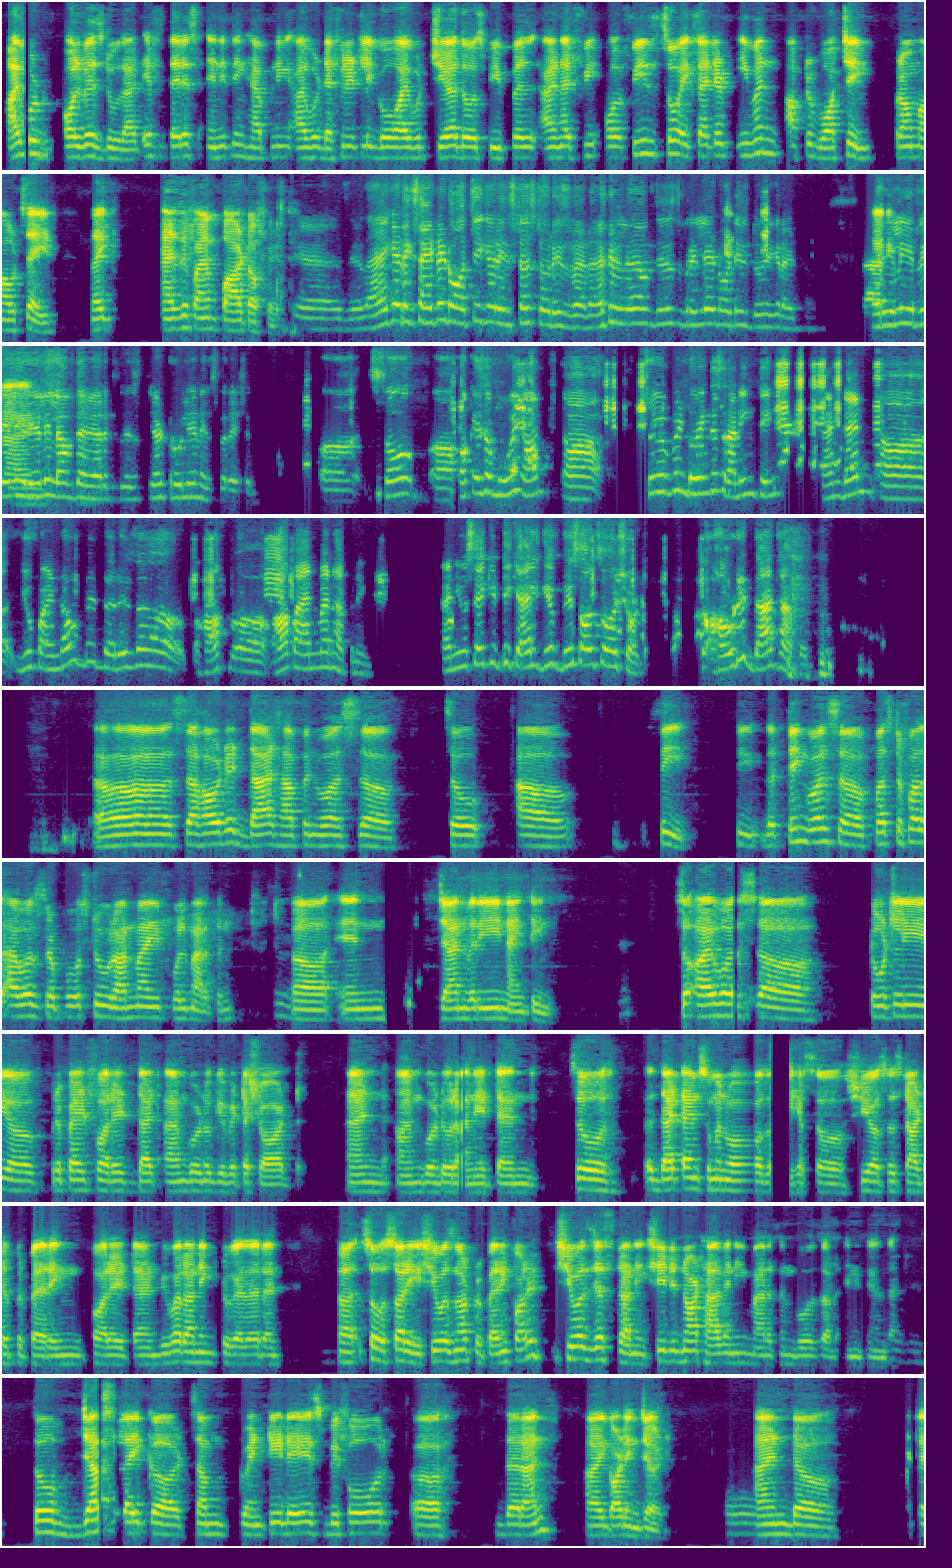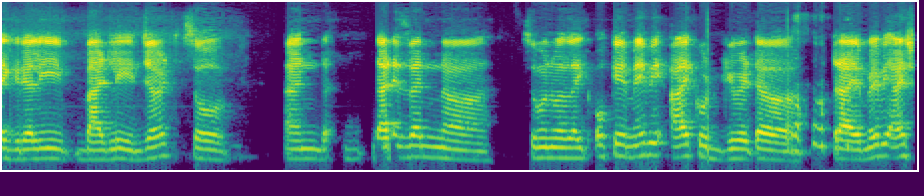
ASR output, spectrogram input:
I would always do that. If there is anything happening, I would definitely go. I would cheer those people, and I feel or feel so excited even after watching from outside, like as if I am part of it. Yes, yes. I get excited watching your Insta stories, man. I love this brilliant what he's doing right now. I really, really, really love them. You're, you're truly an inspiration. Uh, so uh, okay, so moving on. Uh, so you've been doing this running thing, and then you find out that there is a half half Ironman happening, and you say, "Okay, I'll give this also a shot." So how did that happen? Uh, so how did that happen was uh, so uh, see see the thing was first of all I was supposed to run my full marathon hmm. in January 19. So I was uh, totally uh, prepared for it that I'm going to give it a shot and I'm going to run it. And so that time Suman was here, so she also started preparing for it, and we were running together. And uh, so sorry, she was not preparing for it. She was just running. She did not have any marathon goals or anything like that. So just like uh, some 20 days before uh, the run, I got injured Oh, and uh, like really badly injured. So and that is when uh, Suman was like, okay, maybe I could give it a try. Maybe I should.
